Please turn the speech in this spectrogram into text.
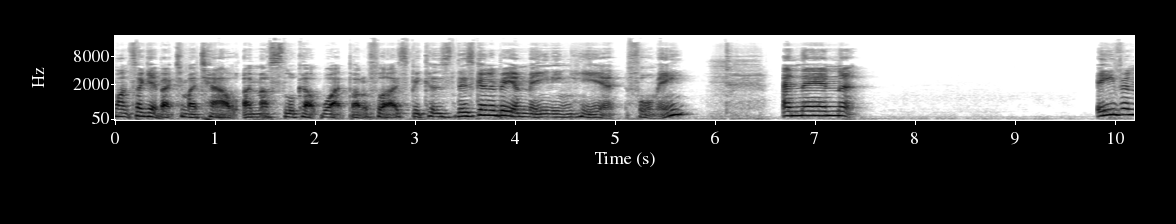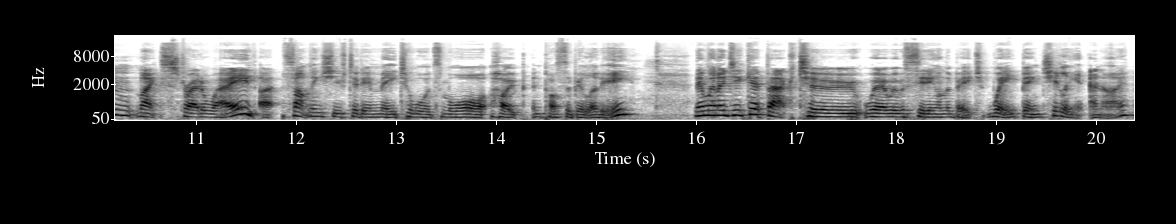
once I get back to my towel, I must look up white butterflies because there's going to be a meaning here for me. And then even like straight away, uh, something shifted in me towards more hope and possibility. Then when I did get back to where we were sitting on the beach, we being Chili and I,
